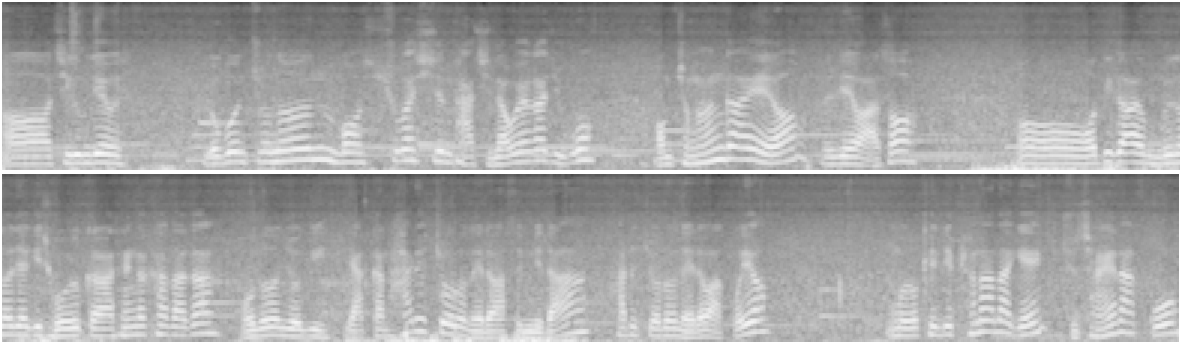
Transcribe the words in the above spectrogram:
어, 지금 이제 요번 주는 뭐 휴가 시즌 다 지나고 해가지고 엄청 한가해요. 이제 와서 어, 어디가 물놀이하기 좋을까 생각하다가 오늘은 여기 약간 하류 쪽으로 내려왔습니다. 하류 쪽으로 내려왔고요. 뭐 이렇게 이제 편안하게 주차해놨고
